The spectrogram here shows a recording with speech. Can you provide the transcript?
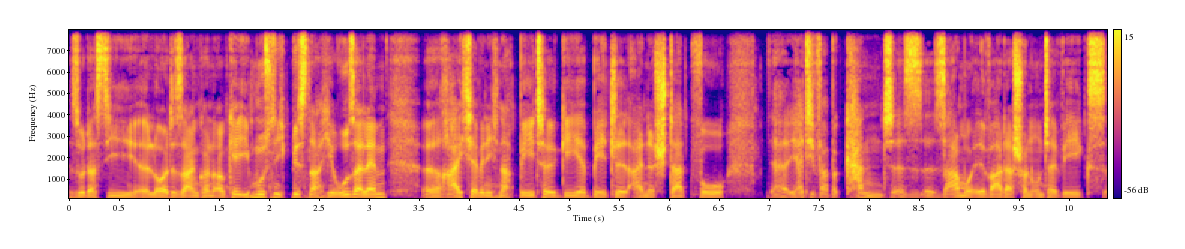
sodass die äh, Leute sagen können: Okay, ich muss nicht bis nach Jerusalem, äh, reicht ja, wenn ich nach Bethel gehe. Bethel, eine Stadt, wo, ja, die war bekannt. Samuel war da schon unterwegs.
